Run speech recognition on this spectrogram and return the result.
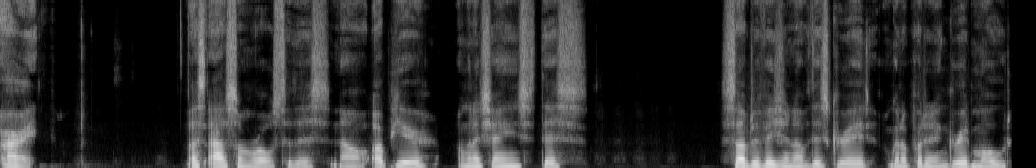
Alright. Let's add some rolls to this. Now up here, I'm going to change this subdivision of this grid. I'm going to put it in grid mode.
